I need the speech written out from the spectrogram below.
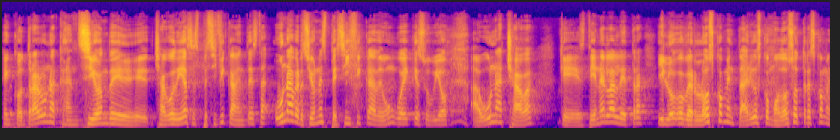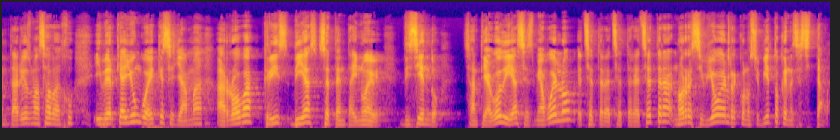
encontrar una canción de Chago Díaz, específicamente esta, una versión específica de un güey que subió a una chava que tiene la letra y luego ver los comentarios, como dos o tres comentarios más abajo, y ver que hay un güey que se llama arroba Chris Díaz 79, diciendo, Santiago Díaz es mi abuelo, etcétera, etcétera, etcétera. No recibió el reconocimiento que necesitaba.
